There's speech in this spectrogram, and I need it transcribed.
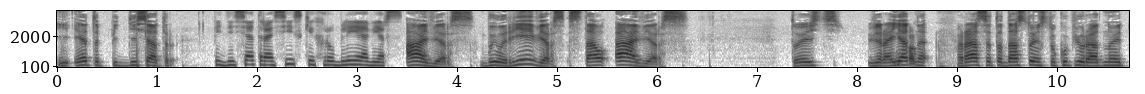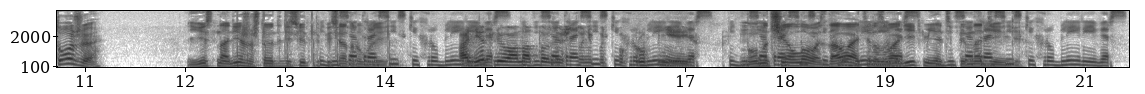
и это 50 р- 50 российских рублей аверс. аверс. Был реверс, стал аверс. То есть, вероятно, раз это достоинство купюры одно и то же, Есть надежда, что это действительно 50, 50 рублей. российских рублей А если у Анатолия 50 что-нибудь российских рублей реверс. 50 Ну, началось. Давайте разводить меня теперь 50 на деньги. российских рублей реверс.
